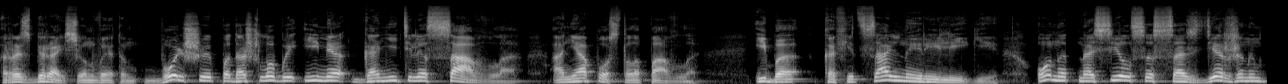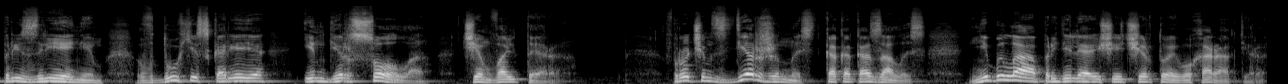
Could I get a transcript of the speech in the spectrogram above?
разбирайся он в этом, больше подошло бы имя гонителя Савла, а не апостола Павла, ибо к официальной религии он относился со сдержанным презрением, в духе скорее Ингерсола, чем Вольтера. Впрочем, сдержанность, как оказалось, не была определяющей чертой его характера.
